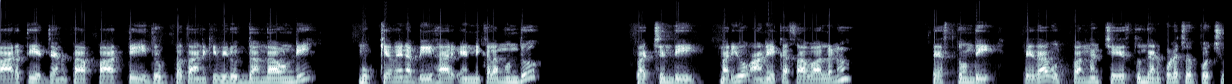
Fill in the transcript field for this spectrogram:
భారతీయ జనతా పార్టీ దృక్పథానికి విరుద్ధంగా ఉండి ముఖ్యమైన బీహార్ ఎన్నికల ముందు వచ్చింది మరియు అనేక సవాళ్ళను తెస్తుంది లేదా ఉత్పన్నం చేస్తుంది అని కూడా చెప్పొచ్చు.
